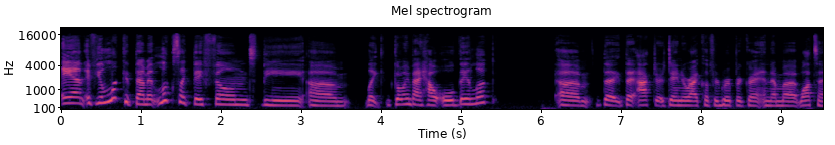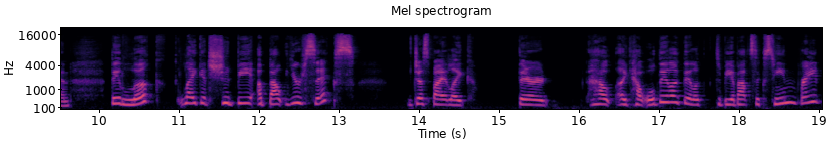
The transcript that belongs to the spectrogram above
And if you look at them, it looks like they filmed the um like going by how old they look. Um, the the actors Daniel Radcliffe and Rupert Grint and Emma Watson, they look like it should be about year six, just by like their how like how old they look. They look to be about sixteen, right?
